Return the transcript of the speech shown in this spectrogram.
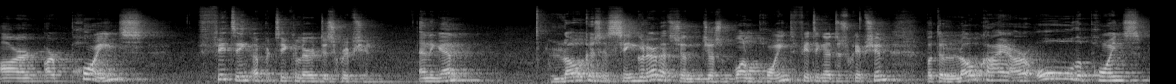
are, are points fitting a particular description. And again, Locus is singular, that's just one point fitting a description, but the loci are all the points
